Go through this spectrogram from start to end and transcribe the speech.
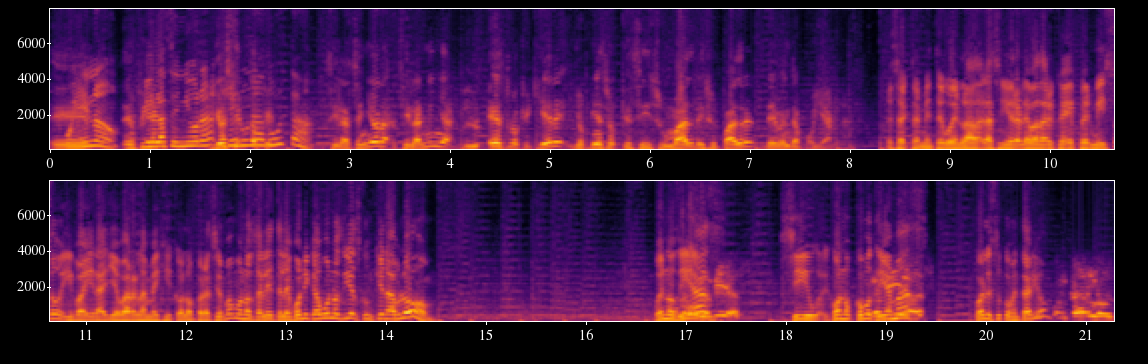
Eh, bueno, en fin, pero la señora yo quiere una adulta. Si la señora, si la niña es lo que quiere, yo pienso que sí, su madre y su padre deben de apoyarla. Exactamente, bueno, la, señora le va a dar eh, permiso y va a ir a llevarla a México a la operación. Vámonos a la telefónica. Buenos días, ¿con quién habló? Buenos días. Buenos días. Sí, ¿cómo, te llamas? ¿Cuál es tu comentario? Juan Carlos.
